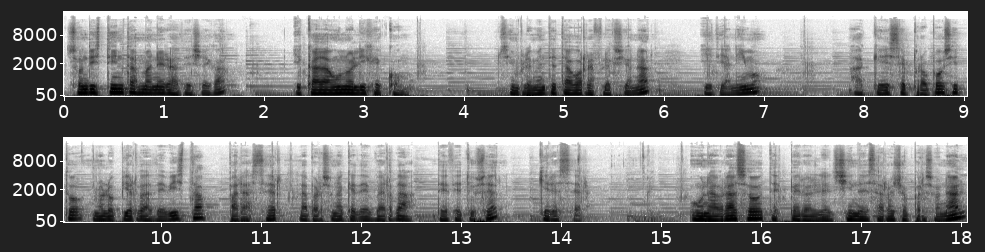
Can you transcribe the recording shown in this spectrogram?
Son distintas maneras de llegar y cada uno elige cómo. Simplemente te hago reflexionar y te animo a que ese propósito no lo pierdas de vista para ser la persona que de verdad, desde tu ser, quieres ser. Un abrazo, te espero en el Shin de Desarrollo Personal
